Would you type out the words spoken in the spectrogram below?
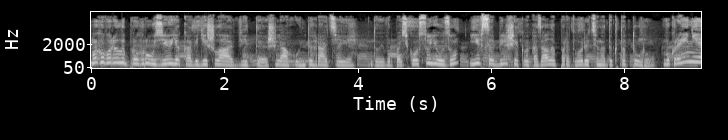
Ми говорили про Грузію, яка відійшла від шляху інтеграції до Європейського союзу, і все більше, як ви казали, перетворюється на диктатуру. В Україні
